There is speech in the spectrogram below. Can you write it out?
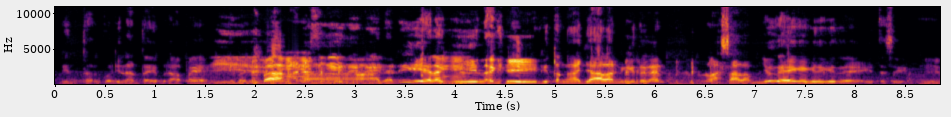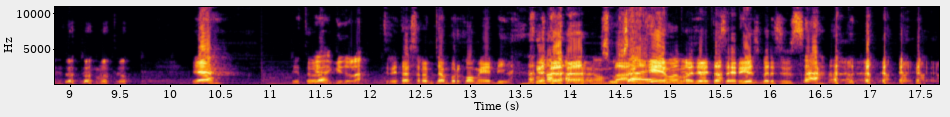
"Nih, ntar gue di lantai berapa ya? Iya. Tiba-tiba Hmm. Ada nih. ah, ada dia lagi lagi di tengah jalan gitu kan. Wah salam juga ya kayak gitu-gitu ya. Itu sih. Iya, emang tuh. ya itulah Ya gitulah. cerita serem campur komedi Susah, ya. emang kalau cerita serius pada susah ya,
